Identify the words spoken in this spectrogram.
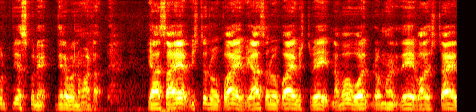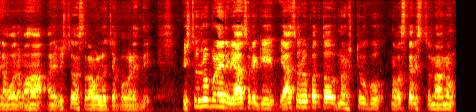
గుర్తు చేసుకునే దినం అన్నమాట. వ్యాసాయ విష్ణురూపాయ వ్యాసరూపాయ విష్ణువే నమో ఓ బ్రహ్మదే వాసిష్టాయ నమో నమ అని విష్ణు చెప్పబడింది. విష్ణురూపుడైన వ్యాసునికి వ్యాసరూపంతో ఉన్న విష్ణువుకు నమస్కరిస్తున్నాను.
